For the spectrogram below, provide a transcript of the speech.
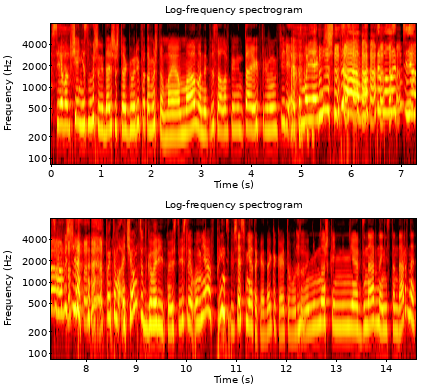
Все вообще не слушали дальше, что я говорю, потому что моя мама написала в комментариях в прямом эфире, это моя мечта, вот ты молодец вообще. Поэтому о чем тут говорить? То есть, если у меня, в принципе, вся семья такая, да, какая-то вот немножко неординарная, нестандартная,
